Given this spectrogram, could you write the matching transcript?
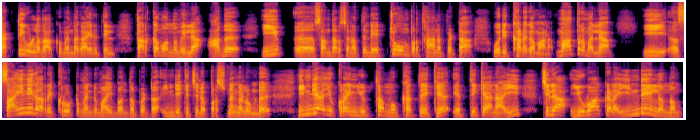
ശക്തിയുള്ളതാക്കുമെന്ന കാര്യത്തിൽ തർക്കമൊന്നുമില്ല. അത് ഈ സന്ദർശനത്തിന്റെ ഏറ്റവും പ്രധാനപ്പെട്ട ഒരു ഘടകമാണ്. മാത്രമല്ല ഈ സൈനിക റിക്രൂട്ട്മെന്റുമായി ബന്ധപ്പെട്ട് ഇന്ത്യയ്ക്ക് ചില പ്രശ്നങ്ങളുണ്ട്. ഇന്ത്യ യുക്രൈൻ യുദ്ധമുഖത്തേക്ക് എത്തിക്കാനായി ചില യുവാക്കളെ ഇന്ത്യയിൽ നിന്നും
